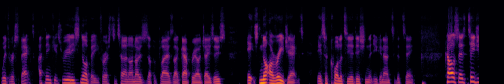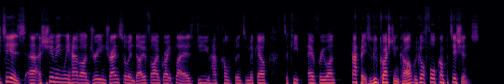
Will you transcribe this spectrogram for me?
with respect. I think it's really snobby for us to turn our noses up at players like Gabriel Jesus. It's not a reject it's a quality addition that you can add to the team. Carl says, TGT is uh, assuming we have our dream transfer window, five great players. Do you have confidence in Mikel to keep everyone happy? It's a good question, Carl. We've got four competitions.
